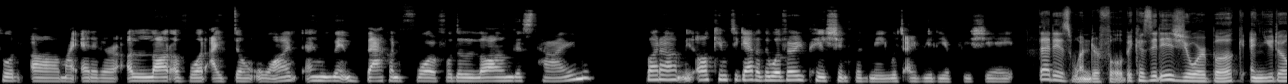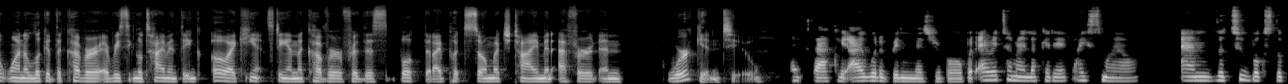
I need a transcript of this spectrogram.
told uh, my editor a lot of what I don't want, and we went back and forth for the longest time. But um, it all came together. They were very patient with me, which I really appreciate. That is wonderful because it is your book and you don't want to look at the cover every single time and think, oh, I can't stand the cover for this book that I put so much time and effort and work into. Exactly. I would have been miserable. But every time I look at it, I smile. And the two books look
